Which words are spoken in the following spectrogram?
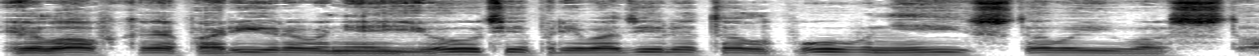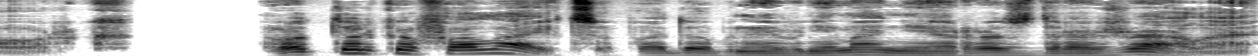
и ловкое парирование Юти приводили толпу в неистовый восторг. Вот только фалайца подобное внимание раздражало,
